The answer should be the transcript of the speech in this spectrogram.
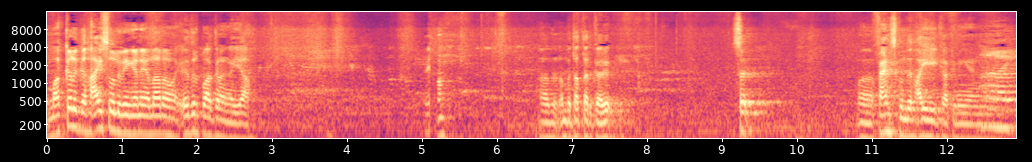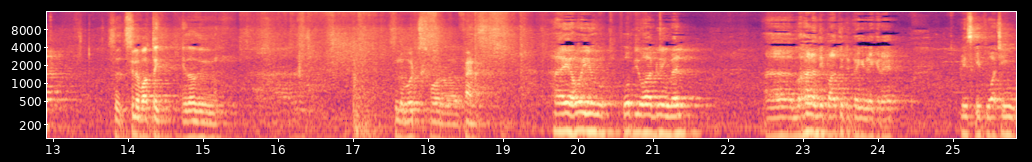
மக்களுக்கு ஹாய் சொல்லுவீங்கன்னு எல்லாரும் எதிர்பார்க்கறாங்க ஐயா. அது நம்ம தாத்தா இருக்காரு. சார் ஃபேன்ஸ்க்கு வந்து ஹாய் காட்டுவீங்க. சி- சில வார்த்தை ஏதாவது சில words for fans are you? Hope you are doing well. Uh, Mahanadi பார்த்துட்டு இருப்பீங்க நினைக்கிறேன். ப்ளீஸ் கீப் வாட்சிங்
